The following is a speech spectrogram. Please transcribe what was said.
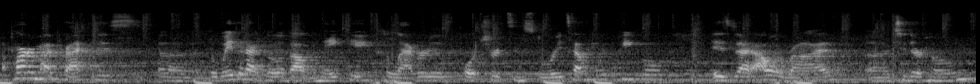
A part of my practice uh, the way that I go about making collaborative portraits and storytelling with people is that I'll arrive uh, to their home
